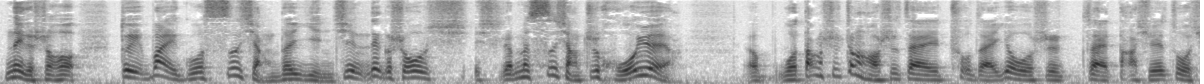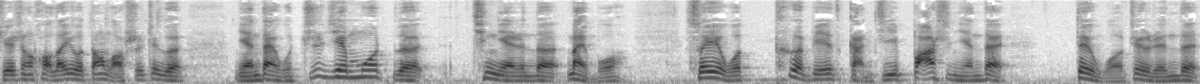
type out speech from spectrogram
那个时候对外国思想的引进，那个时候人们思想之活跃啊。呃，我当时正好是在处在又是在大学做学生，后来又当老师这个年代，我直接摸的青年人的脉搏，所以我特别感激八十年代对我这个人的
